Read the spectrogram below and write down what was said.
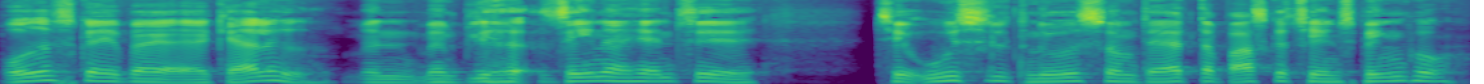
brøderskab af, af kærlighed, men man bliver senere hen til, til uselt noget, som det er, at der bare skal tjenes penge på.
